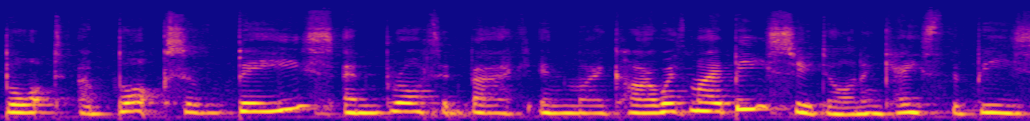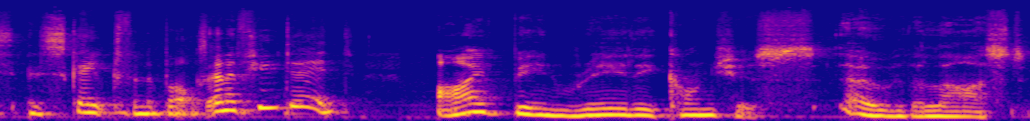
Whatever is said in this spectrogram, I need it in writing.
bought a box of bees and brought it back in my car with my bee suit on in case the bees escaped from the box. And a few did. I've been really conscious over the last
